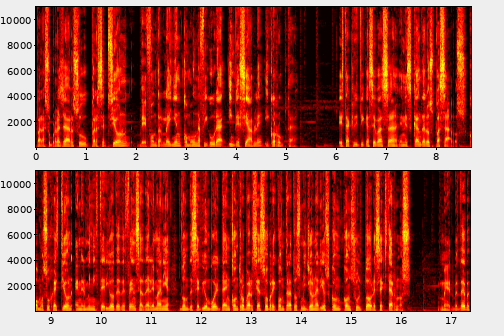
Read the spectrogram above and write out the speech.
para subrayar su percepción de von der Leyen como una figura indeseable y corrupta. Esta crítica se basa en escándalos pasados, como su gestión en el Ministerio de Defensa de Alemania, donde se vio envuelta en controversias sobre contratos millonarios con consultores externos. Medvedev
